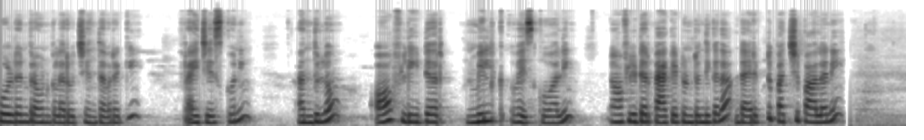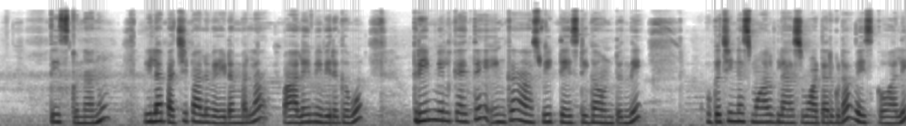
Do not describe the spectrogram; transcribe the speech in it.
గోల్డెన్ బ్రౌన్ కలర్ వచ్చేంతవరకు ఫ్రై చేసుకొని అందులో హాఫ్ లీటర్ మిల్క్ వేసుకోవాలి. హాఫ్ లీటర్ ప్యాకెట్ ఉంటుంది కదా డైరెక్ట్ పచ్చి పాలని తీసుకున్నాను. ఇలా పచ్చి పాలు వేయడం వల్ల పాలేమి విరగవు. క్రీమ్ మిల్క్ అయితే ఇంకా స్వీట్ టేస్టీగా ఉంటుంది. ఒక చిన్న స్మాల్ గ్లాస్ వాటర్ కూడా వేసుకోవాలి.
